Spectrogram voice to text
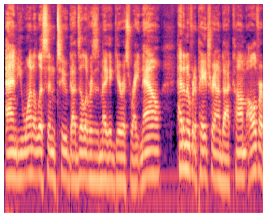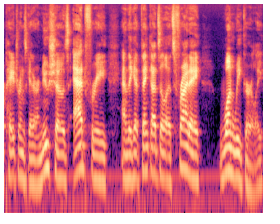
and you want to listen to Godzilla vs. Megaguirus right now, head on over to patreon.com. All of our patrons get our new shows ad free, and they get Thank Godzilla It's Friday one week early.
